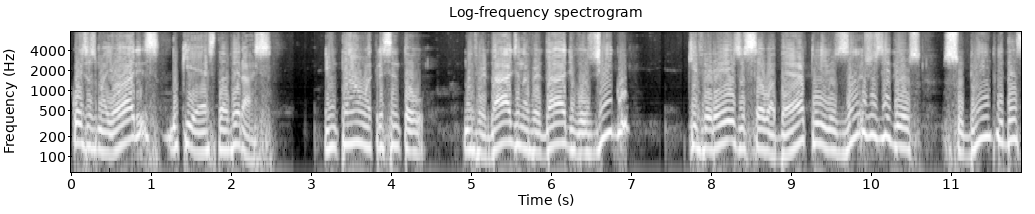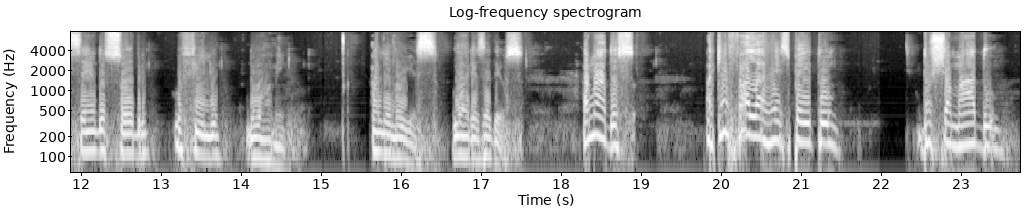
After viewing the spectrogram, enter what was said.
Coisas maiores do que esta verás. Então acrescentou: Na verdade, na verdade vos digo que vereis o céu aberto e os anjos de Deus subindo e descendo sobre o filho do homem. Aleluias. Glórias a Deus. Amados, aqui fala a respeito do chamado,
